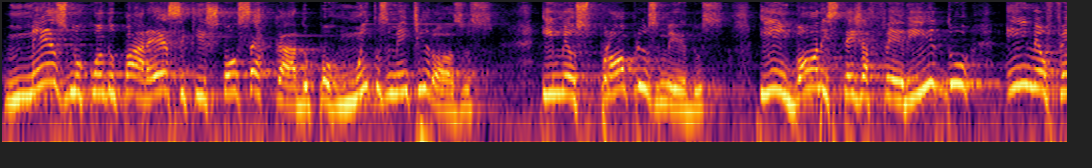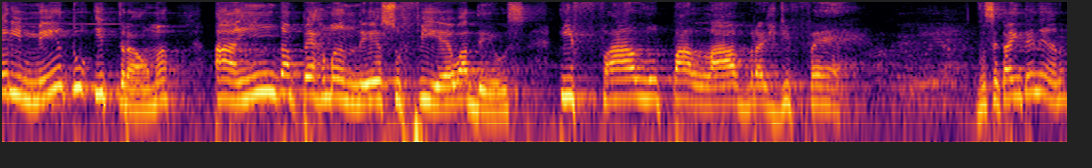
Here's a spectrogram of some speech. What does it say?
mesmo quando parece que estou cercado por muitos mentirosos e meus próprios medos, e embora esteja ferido em meu ferimento e trauma, ainda permaneço fiel a Deus e falo palavras de fé. Você está entendendo?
